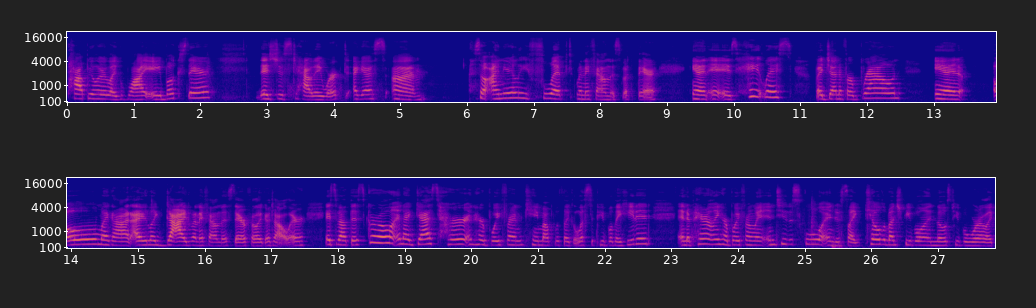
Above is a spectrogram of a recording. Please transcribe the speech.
popular, like, YA books there. It's just how they worked, I guess. Um, so I nearly flipped when I found this book there. And it is Hate List by Jennifer Brown. And Oh my god, I like died when I found this there for like a dollar. It's about this girl, and I guess her and her boyfriend came up with like a list of people they hated, and apparently her boyfriend went into the school and just like killed a bunch of people, and those people were like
